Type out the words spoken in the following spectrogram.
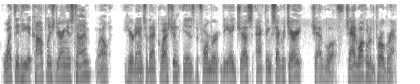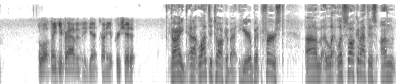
What did he accomplish during his time? Well, here to answer that question is the former DHS acting secretary, Chad Wolf. Chad, welcome to the program. Well, thank you for having me again, Tony. Appreciate it. All right, a uh, lot to talk about here, but first, um, let, us talk about this un,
